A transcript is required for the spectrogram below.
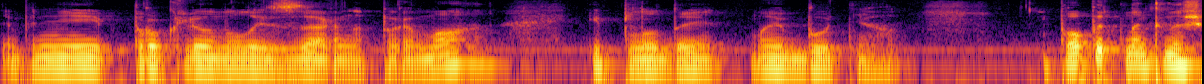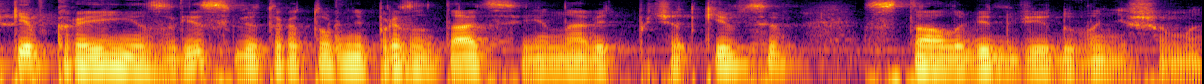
В ній проклюнулись зерна перемоги і плоди майбутнього. Попит на книжки в країні зріс, літературні презентації навіть початківців стали відвідуванішими.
